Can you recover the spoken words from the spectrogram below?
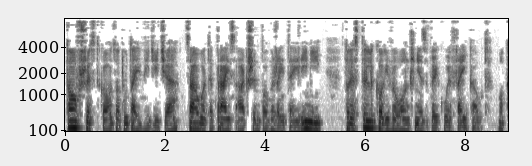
To wszystko, co tutaj widzicie, całe te price action powyżej tej linii, to jest tylko i wyłącznie zwykły fake out. Ok?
